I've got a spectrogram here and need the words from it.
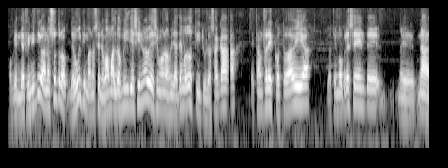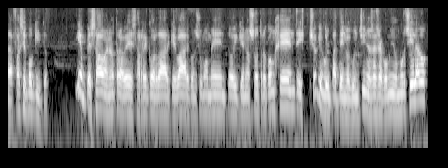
porque en definitiva nosotros, de última, no sé, nos vamos al 2019 y decimos, no, mira, tengo dos títulos acá, están frescos todavía, los tengo presentes, eh, nada, fue hace poquito. Y empezaban otra vez a recordar que Barco en su momento y que nosotros con gente, y yo qué culpa tengo que un chino se haya comido un murciélago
